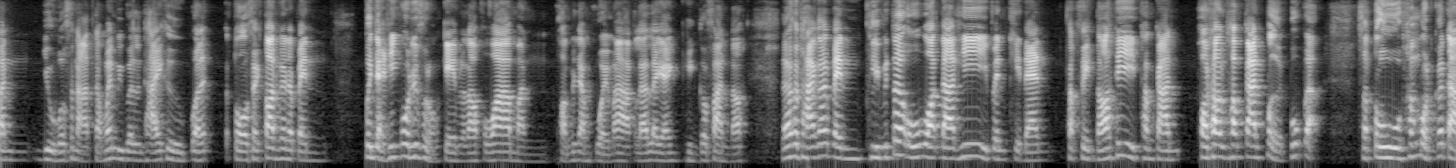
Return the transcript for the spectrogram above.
มันอยู่บนสนามแต่ไม่มีวาเลนไทน์คือตัวเซกตอนก็จะเป็นปืนใหญ่ที่โง่ที่สุดของเกมแล้วนะเพราะว่ามันความเป็นจำป่วยมากและระยะยิงก็ฟันเนาะแล้วสุดท้ายก็เป็นพลิมิเตอร์โอเวอร์วอตนะที่เป็นเขตแดน ศักดิ์สิทธิ์เนาะที่ทำการพอทำทำการเปิดปุ๊บอะศัตรูทั้งหมดก็จะ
